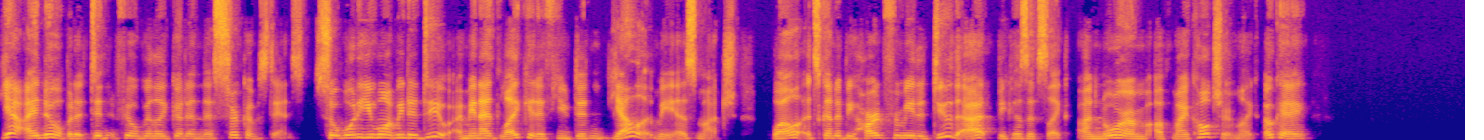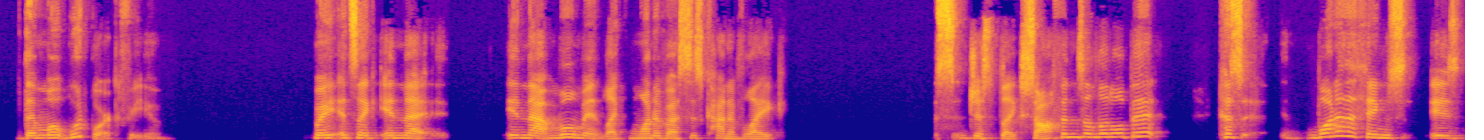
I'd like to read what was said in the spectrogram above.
yeah, I know, but it didn't feel really good in this circumstance. So what do you want me to do? I mean, I'd like it if you didn't yell at me as much. Well, it's going to be hard for me to do that because it's like a norm of my culture. I'm like, okay, then what would work for you? Right? It's like in that in that moment like one of us is kind of like just like softens a little bit cuz one of the things is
